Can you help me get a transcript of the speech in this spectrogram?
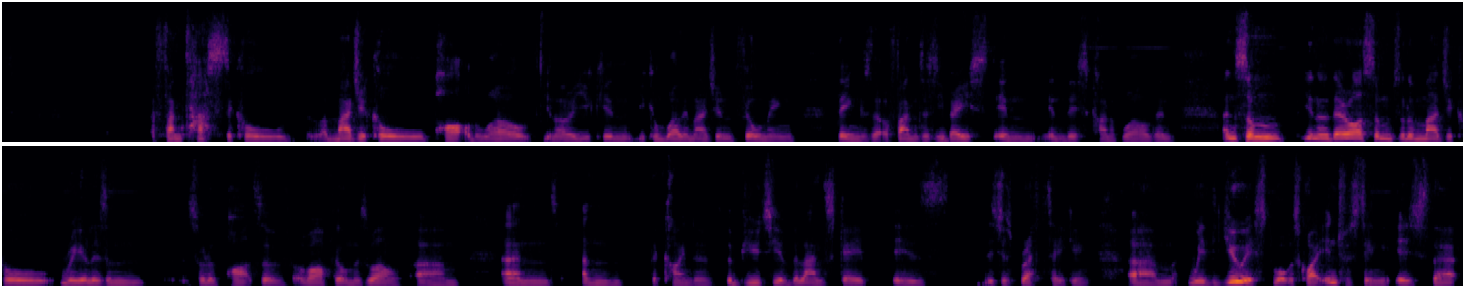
a fantastical, a magical part of the world. You know, you can you can well imagine filming things that are fantasy based in in this kind of world, and and some you know there are some sort of magical realism sort of parts of of our film as well, um, and and the kind of the beauty of the landscape is is just breathtaking. Um, with Uist, what was quite interesting is that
